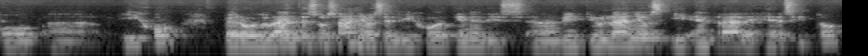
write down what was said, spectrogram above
o ah, hijo, pero durante esos años el hijo tiene 21 ah, años y entra al ejército,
